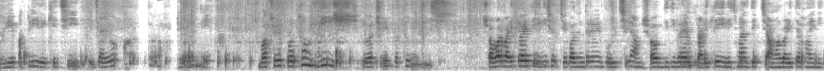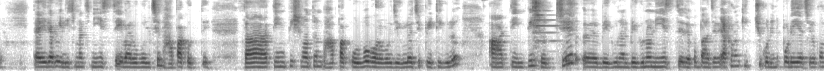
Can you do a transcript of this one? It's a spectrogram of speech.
ধুয়ে পাকড়িয়ে রেখেছি এদিকে যাই হোক। বছরের প্রথম ইলিশ এবছরের প্রথম ইলিশ। সবার বাড়িতে বাড়িতে ইলিশ হচ্ছে, কদিন ধরে আমি বলছিলাম, সব দিদিভাইয়ের বাড়িতে ইলিশ মাছ দেখছে, আমার বাড়িতে হয়নি। তাই দেখো, ইলিশ মাছ নিয়ে এসছে, এবার ও বলছে ভাপা করতে। তা তিন পিস মতন ভাপা করব, বড় বড় যেগুলো হচ্ছে পেটিগুলো। আর তিন পিস হচ্ছে বেগুন আর বেগুনও নিয়ে এসছে, দেখো বাজারে। এখনও কিচ্ছু করিনি, পড়েই আছে এরকম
